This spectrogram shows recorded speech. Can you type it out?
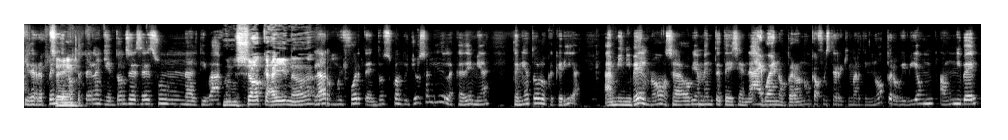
y de repente no te pelan y entonces es un altibajo. Un shock ahí, ¿no? Claro, muy fuerte. Entonces cuando yo salí de la academia, tenía todo lo que quería a mi nivel, ¿no? O sea, obviamente te dicen, ay, bueno, pero nunca fuiste Ricky Martin. No, pero vivía a un nivel,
